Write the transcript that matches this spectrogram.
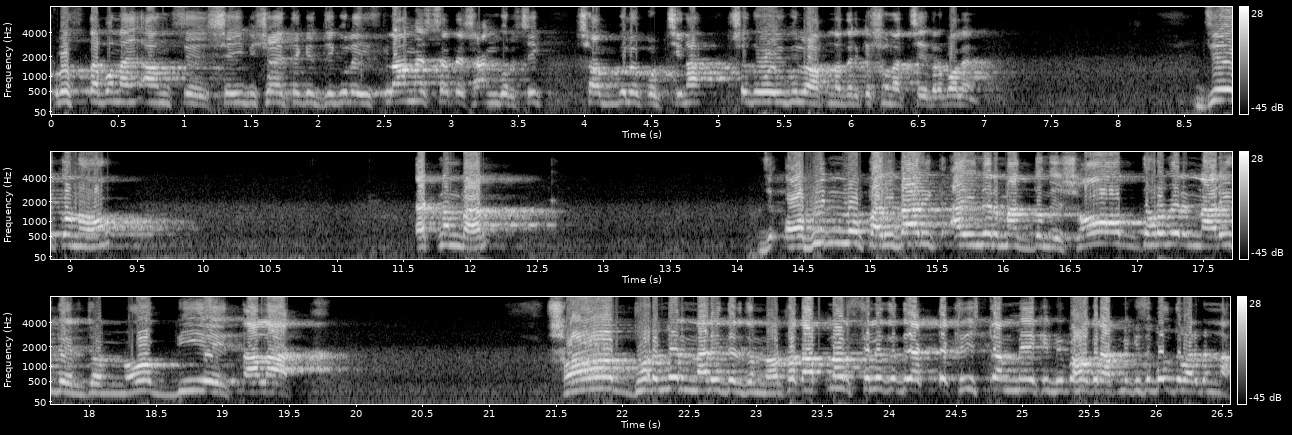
প্রস্তাবনায় আনছে, সেই বিষয় থেকে যেগুলো ইসলামের সাথে সাংঘর্ষিক, সবগুলো করছি না, শুধু ওইগুলো আপনাদেরকে শোনাচ্ছি, এবার বলেন। যে কোনো, এক নাম্বার, যে অভিন্ন পারিবারিক আইনের মাধ্যমে সব ধর্মের নারীদের জন্য বিয়ে, তালাক সব ধর্মের নারীদের জন্য, অর্থাৎ আপনার ছেলে যদি একটা খ্রিস্টান মেয়েকে বিবাহ করে, আপনি কিছু বলতে পারবেন না?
